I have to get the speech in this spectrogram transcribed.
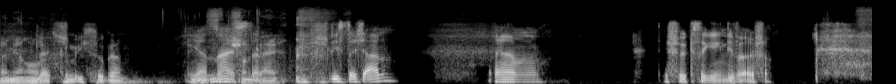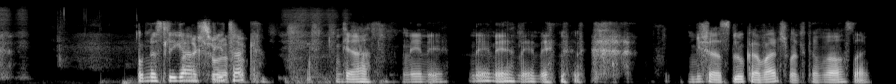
Bei mir auch. Vielleicht komme ich sogar. Ja, nice. Schon Dann geil. Schließt euch an. Ähm, die Füchse gegen die Wölfe. Bundesliga Spieltag. ja, nee, nee, nee, nee, nee, nee. Misha ist Luca Waldschmidt, kann man auch sagen.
